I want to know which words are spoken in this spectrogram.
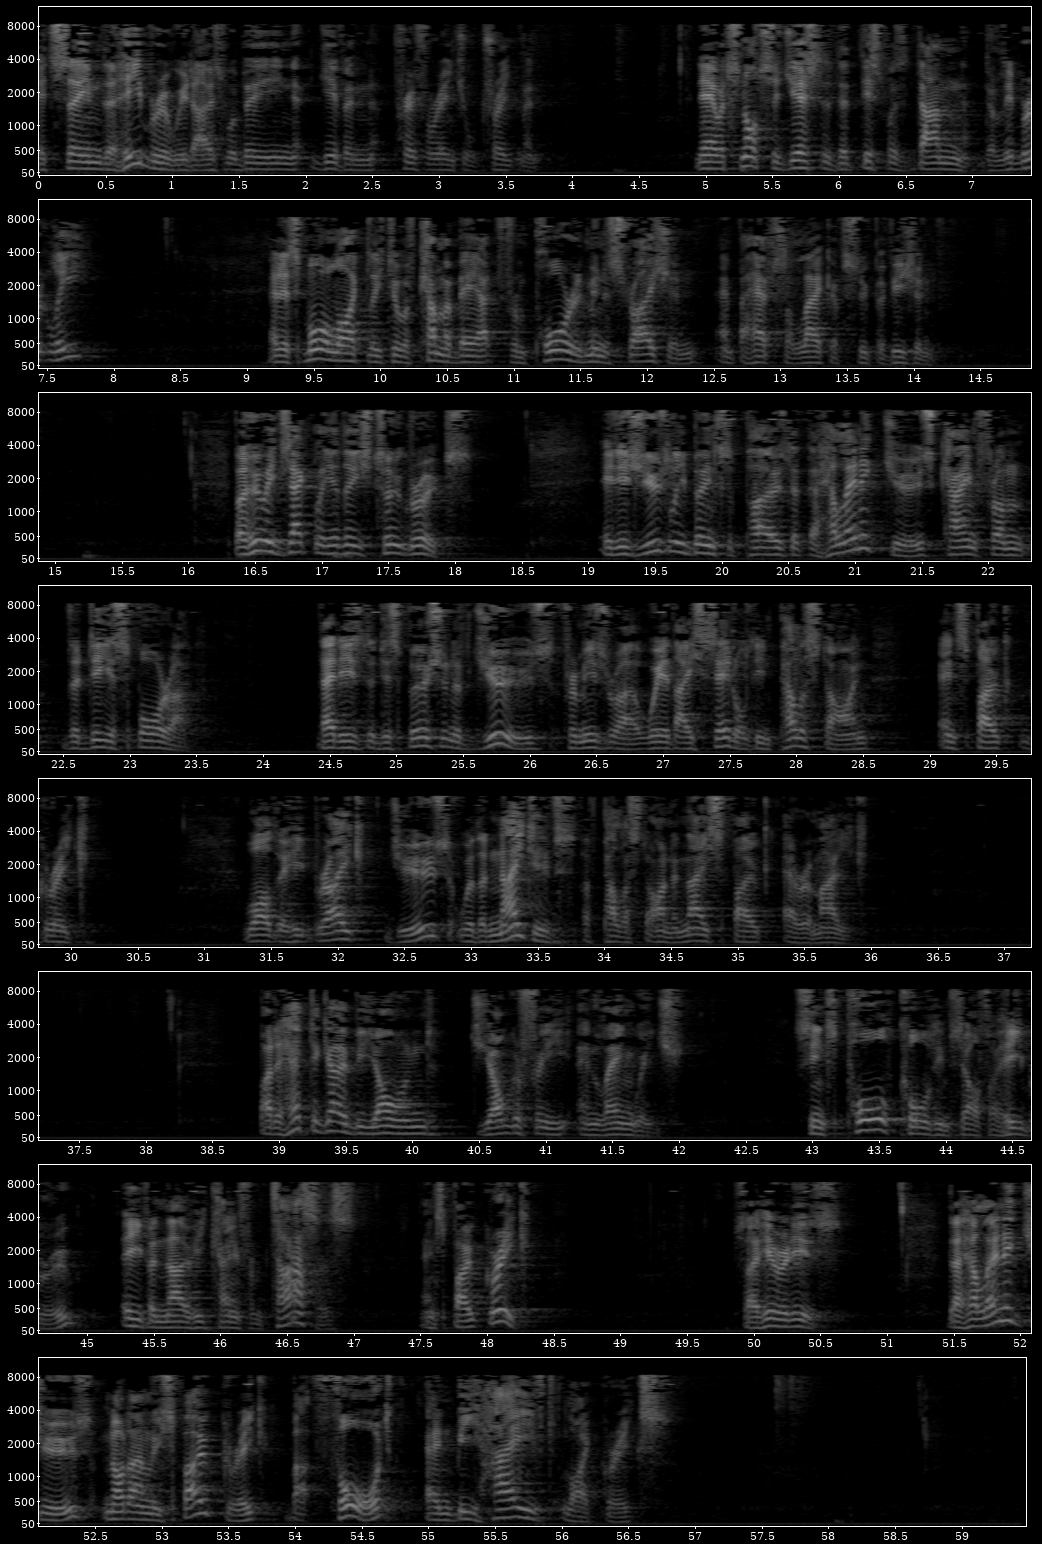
It seemed the Hebrew widows were being given preferential treatment. Now it's not suggested that this was done deliberately, and it's more likely to have come about from poor administration and perhaps a lack of supervision. But who exactly are these two groups? It has usually been supposed that the Hellenic Jews came from the diaspora, that is, the dispersion of Jews from Israel where they settled in Palestine and spoke Greek. While the Hebraic Jews were the natives of Palestine and they spoke Aramaic. But it had to go beyond geography and language. Since Paul called himself a Hebrew, even though he came from Tarsus and spoke Greek. So here it is. The Hellenic Jews not only spoke Greek, but thought and behaved like Greeks.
